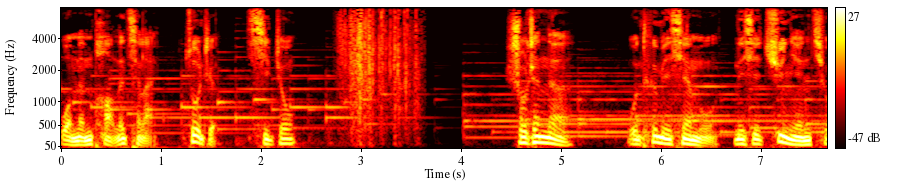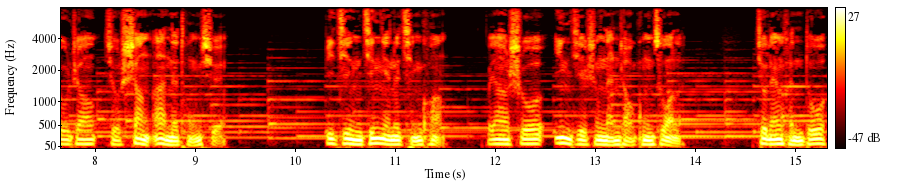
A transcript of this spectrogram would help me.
我们跑了起来。作者西周。说真的，我特别羡慕那些去年秋招就上岸的同学。毕竟今年的情况，不要说应届生难找工作了。就连很多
